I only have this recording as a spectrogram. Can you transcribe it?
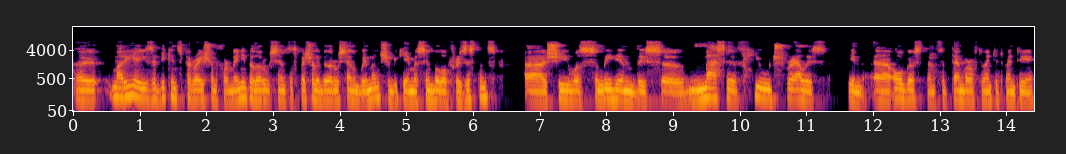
Uh, Maria is a big inspiration for many Belarusians, especially Belarusian women. She became a symbol of resistance. Uh, she was leading these uh, massive, huge rallies in uh, August and September of 2020.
